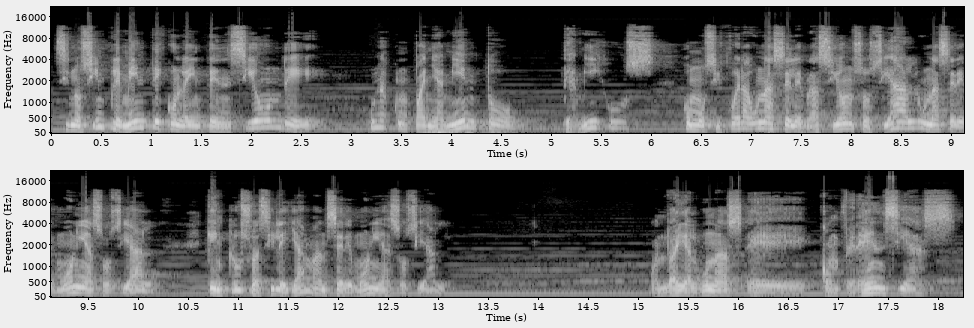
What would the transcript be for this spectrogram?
sino simplemente con la intención de un acompañamiento de amigos, como si fuera una celebración social, una ceremonia social que incluso así le llaman ceremonia social. Cuando hay algunas eh, conferencias,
